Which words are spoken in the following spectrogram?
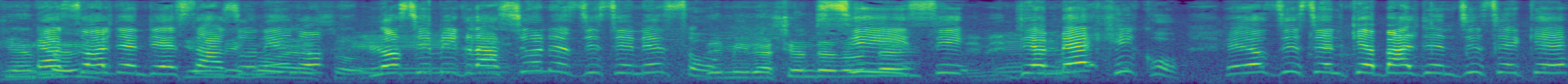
Es orden de Estados Unidos. Las inmigraciones dicen eso. ¿De inmigración de dónde? Sí, sí, de México. Ellos dicen que Biden dice que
